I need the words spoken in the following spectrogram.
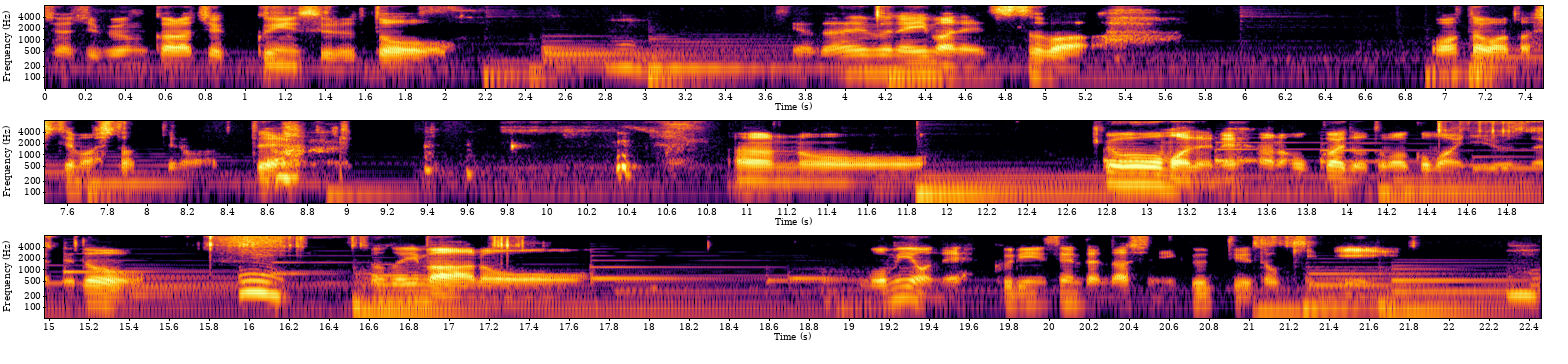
じゃあ、自分からチェックインすると、うん。いや、だいぶね、今ね、実は、わたわたしてましたっていうのがあって、あの今日までね、あの北海道苫小牧にいるんだけど、ちょうど今、あのゴミをね、クリーンセンターに出しに行くっていう時に、うん。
